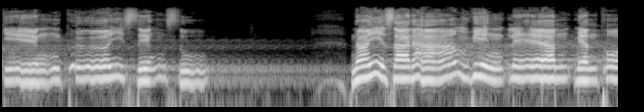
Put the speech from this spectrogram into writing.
เก่งเคยเสียงสู่ในสนามวิ่งเล่นเมียนทอ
